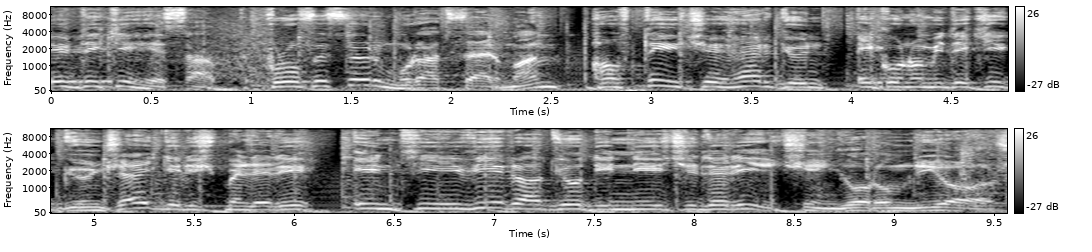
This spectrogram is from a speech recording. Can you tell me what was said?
Evdeki Hesap. Profesör Murat Ferman hafta içi her gün ekonomideki güncel gelişmeleri NTV Radyo dinleyicileri için yorumluyor.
